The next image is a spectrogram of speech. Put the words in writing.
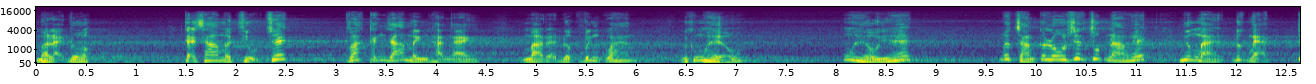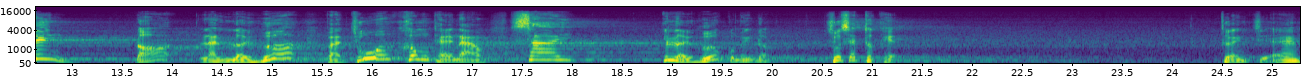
Mà lại được? Tại sao mà chịu chết Vác thánh giá mình hàng ngày Mà lại được vinh quang? Mình không hiểu. Không hiểu gì hết. Nó chẳng có logic chút nào hết. Nhưng mà Đức Mẹ tin Đó là lời hứa Và Chúa không thể nào sai Cái lời hứa của mình được. Chúa sẽ thực hiện. Thưa anh chị em,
